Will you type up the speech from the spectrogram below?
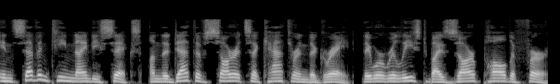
In 1796, on the death of Tsaritsa Catherine the Great, they were released by Tsar Paul I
